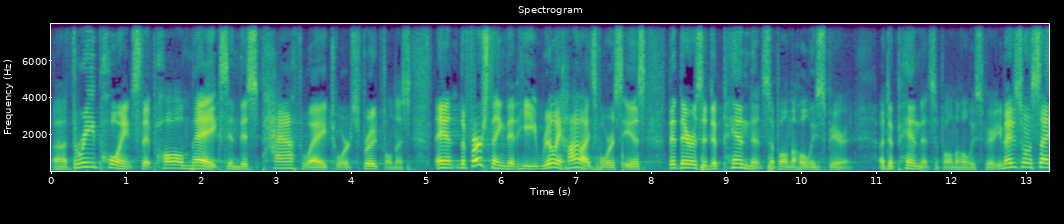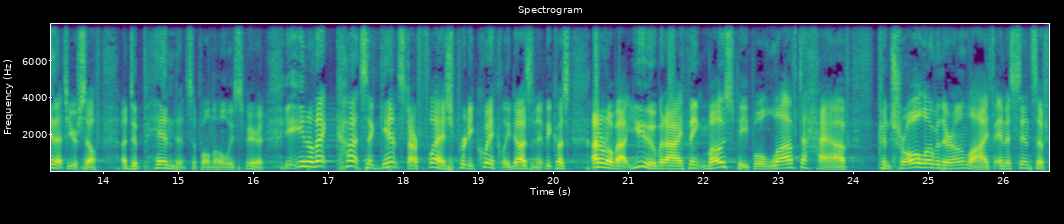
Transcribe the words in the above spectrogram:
uh, three points that Paul makes in this pathway towards fruitfulness. And the first thing that he really highlights for us is that there is a dependence upon the Holy Spirit a dependence upon the Holy Spirit. You may just want to say that to yourself a dependence upon the Holy Spirit. You know, that cuts against our flesh pretty quickly, doesn't it? Because I don't know about you, but I think most people love to have control over their own life and a sense of,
